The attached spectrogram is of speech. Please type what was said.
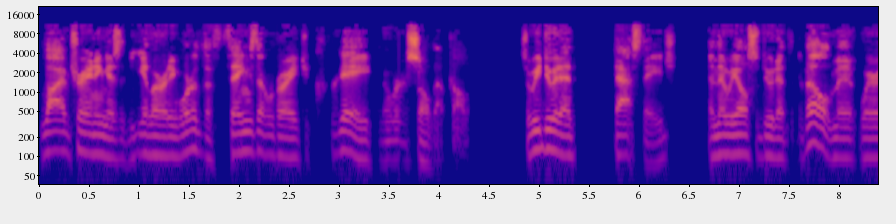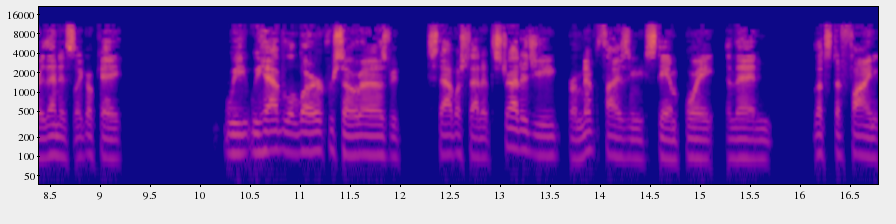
live training? Is it e-learning? What are the things that we're going to create in order to solve that problem? So we do it at that stage. And then we also do it at the development where then it's like, okay, we, we have the learner personas. We established that at the strategy from an empathizing standpoint. And then let's define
